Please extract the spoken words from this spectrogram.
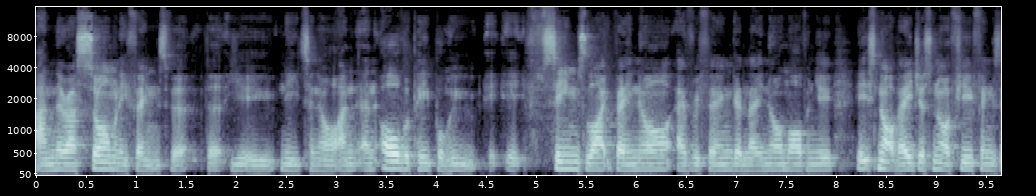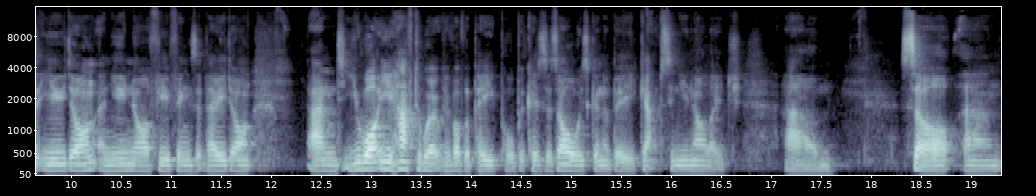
And there are so many things that, that you need to know. And, and all the people who it seems like they know everything and they know more than you, it's not. They just know a few things that you don't, and you know a few things that they don't. And you, you have to work with other people because there's always going to be gaps in your knowledge. Um, so, um,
